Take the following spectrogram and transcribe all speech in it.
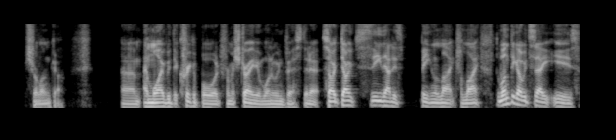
Sri Lanka? Um, and why would the cricket board from Australia want to invest in it? So I don't see that as being a like for like. The one thing I would say is,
